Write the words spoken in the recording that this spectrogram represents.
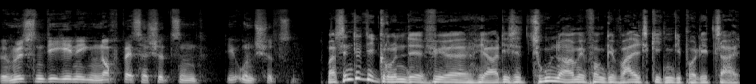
Wir müssen diejenigen noch besser schützen, die uns schützen. Was sind denn die Gründe für ja diese Zunahme von Gewalt gegen die Polizei?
